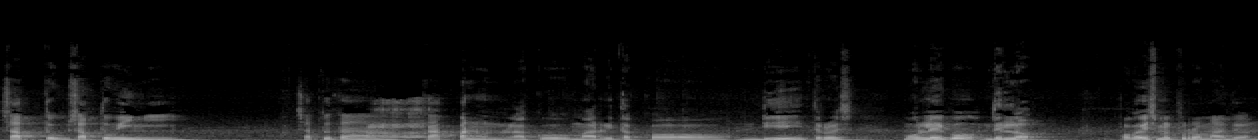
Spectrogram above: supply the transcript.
Sabtu, Sabtu wingi. Sabtu ta kapan ngono aku mari teko endi terus mulai ku ndelok. Pokoknya wis mlebu Ramadan.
